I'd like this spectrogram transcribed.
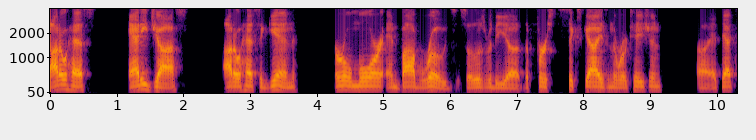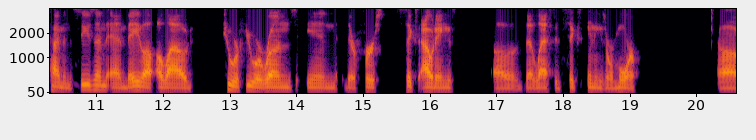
Otto Hess, Addie Joss, Otto Hess again, Earl Moore, and Bob Rhoads. So those were the uh, the first six guys in the rotation uh, at that time in the season, and they allowed two or fewer runs in their first six outings uh, that lasted six innings or more. Uh,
